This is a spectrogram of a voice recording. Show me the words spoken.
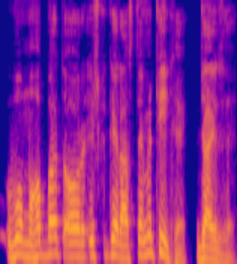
وہ محبت اور عشق کے راستے میں ٹھیک ہے، جائز ہے।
